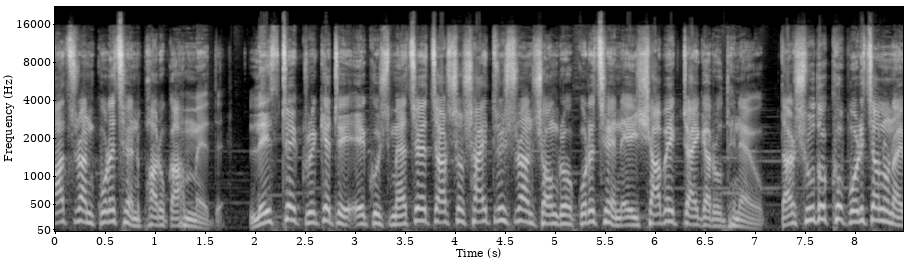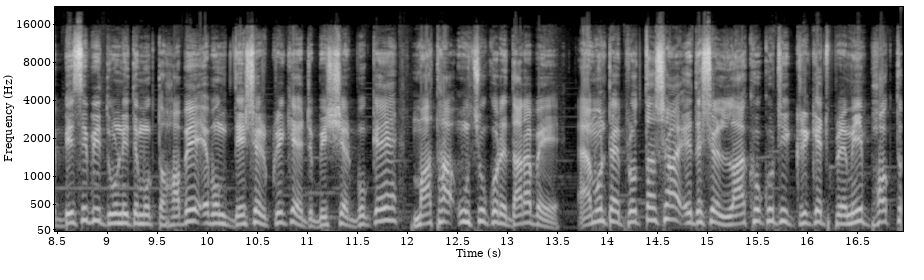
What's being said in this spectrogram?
পাঁচ রান করেছেন ফারুক আহমেদ। লিস্টে ক্রিকেটে একুশ ম্যাচে চারশো সাঁত্রিশ রান সংগ্রহ করেছেন এই সাবেক টাইগার অধিনায়ক। তার সুদক্ষ পরিচালনায় বিসিবি দুর্নীতিমুক্ত হবে এবং দেশের ক্রিকেট বিশ্বের বুকে মাথা উঁচু করে দাঁড়াবে, এমনটাই প্রত্যাশা এদেশের লাখো কোটি ক্রিকেট প্রেমী ভক্ত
